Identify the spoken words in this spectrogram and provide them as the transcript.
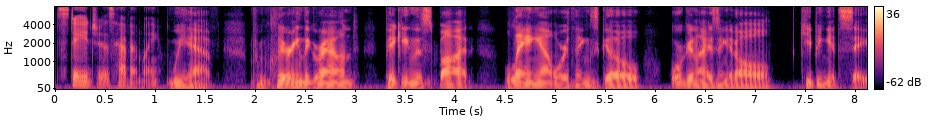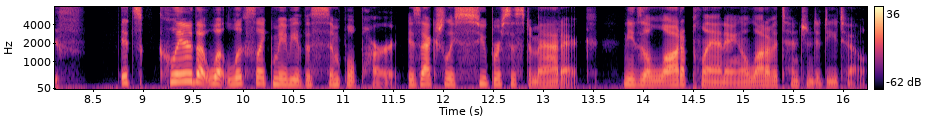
stages, haven't we? We have from clearing the ground, picking the spot, laying out where things go, organizing it all, keeping it safe. It's clear that what looks like maybe the simple part is actually super systematic, needs a lot of planning, a lot of attention to detail.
